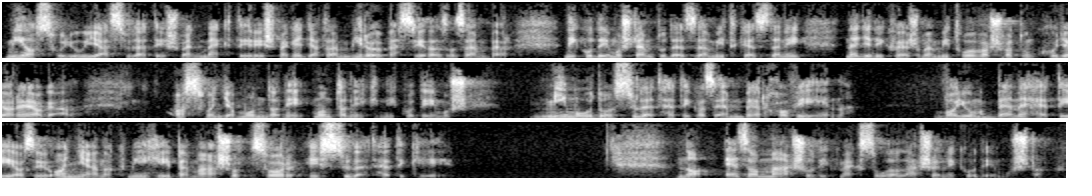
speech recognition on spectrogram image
Mi az, hogy újjászületés, meg megtérés, meg egyáltalán miről beszél ez az ember? Nikodémus nem tud ezzel mit kezdeni. Negyedik versben mit olvashatunk? Hogyan reagál? Azt mondja, mondani, mondanék Nikodémus, mi módon születhetik az ember, ha vén? Vajon bemehet-é az ő anyjának méhébe másodszor, és születhetik-é? Na, ez a második megszólalása Nikodémusnak.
